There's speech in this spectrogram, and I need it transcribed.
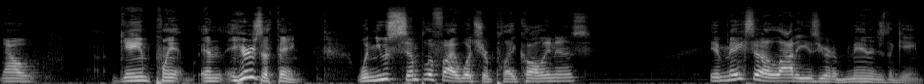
Now, game plan. And here's the thing when you simplify what your play calling is, it makes it a lot easier to manage the game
